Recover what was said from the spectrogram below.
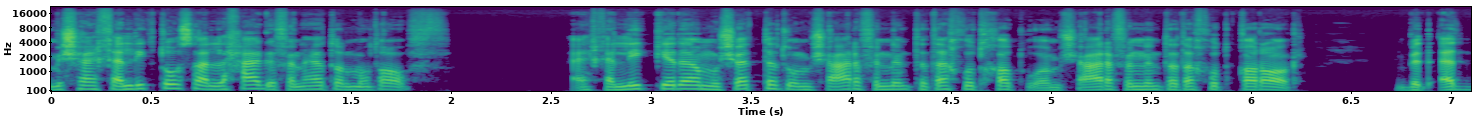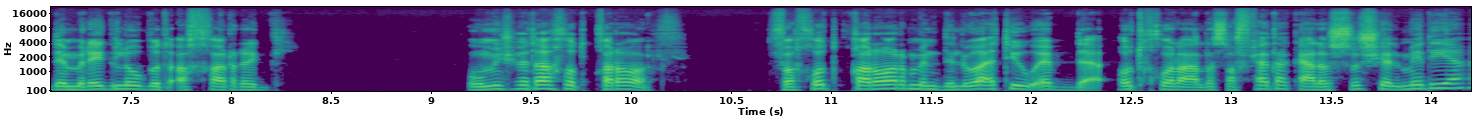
مش هيخليك توصل لحاجة في نهاية المطاف. هيخليك كده مشتت ومش عارف إن أنت تاخد خطوة مش عارف إن أنت تاخد قرار. بتقدم رجل وبتأخر رجل. ومش هتاخد قرار. فخد قرار من دلوقتي وابدأ. ادخل على صفحتك على ال social media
